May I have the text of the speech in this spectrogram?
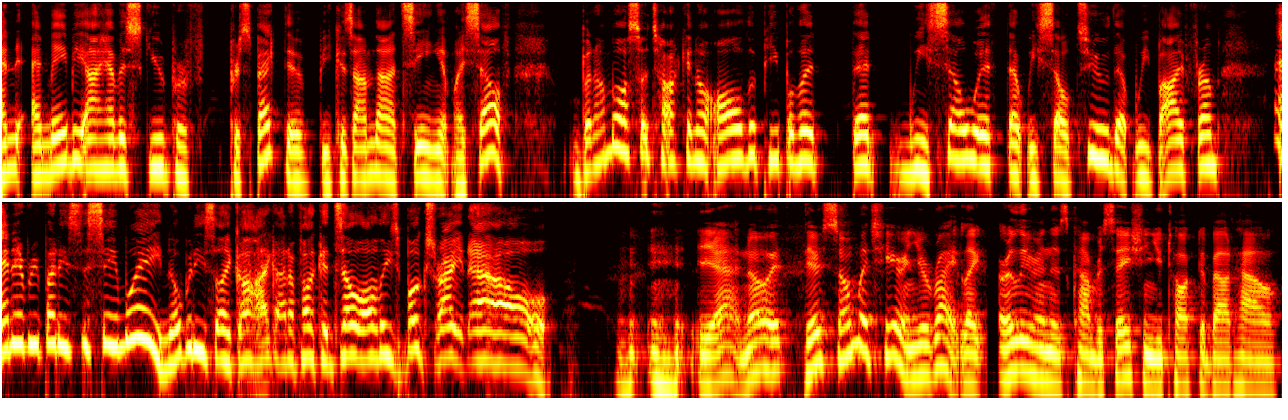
And and maybe I have a skewed per- perspective because I'm not seeing it myself, but I'm also talking to all the people that that we sell with, that we sell to, that we buy from, and everybody's the same way. Nobody's like, "Oh, I got to fucking sell all these books right now." yeah, no, it, there's so much here and you're right. Like earlier in this conversation you talked about how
